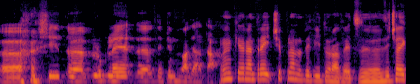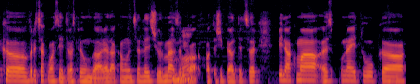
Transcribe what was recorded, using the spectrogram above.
Uh, și uh, lucrurile uh, depind una de alta. Încheiere, Andrei, ce planuri de viitor aveți? Uh, ziceai că vreți acum să intrați pe Ungaria, dacă am înțeles, și urmează uh-huh. poate și pe alte țări. Bine, acum uh, spuneai tu că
